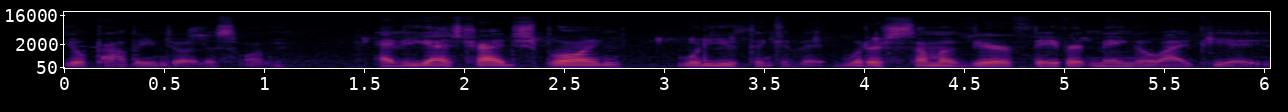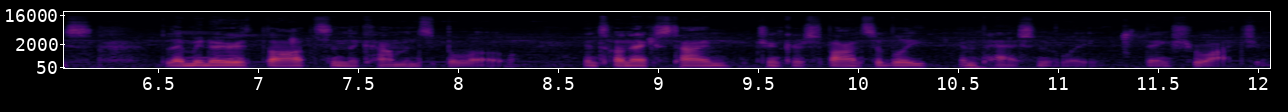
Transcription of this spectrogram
you'll probably enjoy this one. Have you guys tried Shploing? What do you think of it? What are some of your favorite mango IPAs? Let me know your thoughts in the comments below. Until next time, drink responsibly and passionately. Thanks for watching.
